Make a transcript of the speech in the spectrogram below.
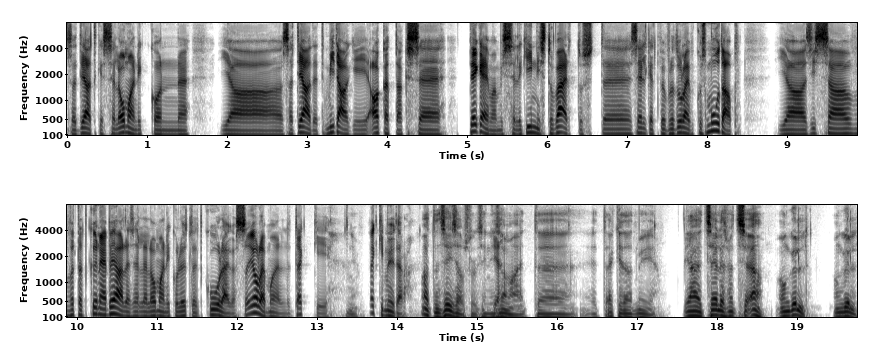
sa tead, kes selle omanik on ja sa tead, et midagi hakatakse tegema, mis selle kinnistu väärtust selgelt võib-olla tulevikus muudab ja siis sa võtad kõne peale sellele omanikule, ütled, kuule, kas sa ei ole mõelnud, äkki, äkki müüd ära? vaatan, seisab sul siin niisama, et, et äkki tahad müüa. ja et selles mõttes, jaa, on küll, on küll.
